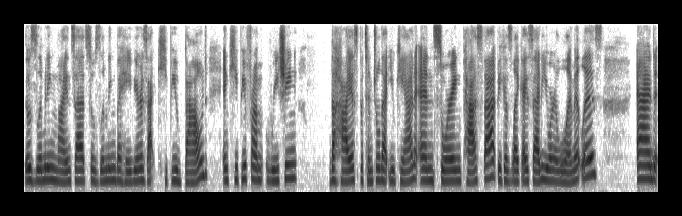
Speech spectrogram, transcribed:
those limiting mindsets, those limiting behaviors that keep you bound and keep you from reaching the highest potential that you can and soaring past that because, like I said, you are limitless. And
